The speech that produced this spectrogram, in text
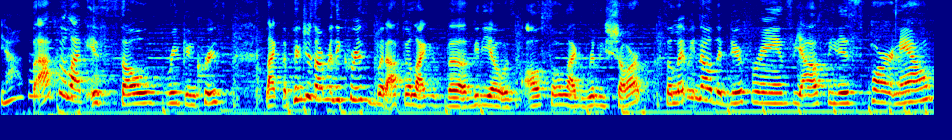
Y'all, I feel like it's so freaking crisp. Like the pictures are really crisp, but I feel like the video is also like really sharp. So let me know the difference. Y'all see this part now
